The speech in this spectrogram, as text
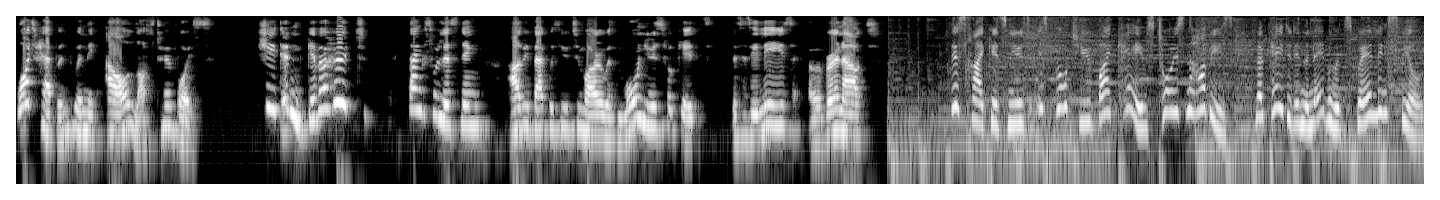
What happened when the owl lost her voice? She didn't give a hoot. Thanks for listening. I'll be back with you tomorrow with more news for kids. This is Elise, over and out. This Chai Kids News is brought to you by Caves Toys and Hobbies, located in the neighborhood square Linksfield.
